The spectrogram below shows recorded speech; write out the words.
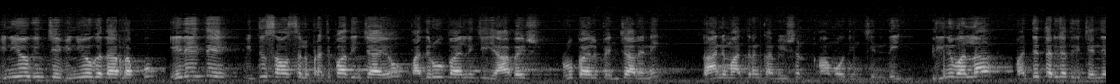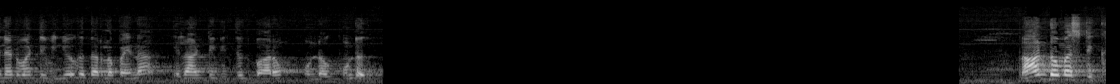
వినియోగించే వినియోగదారులకు ఏదైతే విద్యుత్ సంస్థలు ప్రతిపాదించాయో పది రూపాయల నుంచి యాభై రూపాయలు పెంచాలని దాన్ని మాత్రం కమిషన్ ఆమోదించింది. దీనివల్ల మధ్యతరగతికి చెందినటువంటి వినియోగదారుల పైన ఎలాంటి విద్యుత్ భారం ఉండదు. నాన్ డొమెస్టిక్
